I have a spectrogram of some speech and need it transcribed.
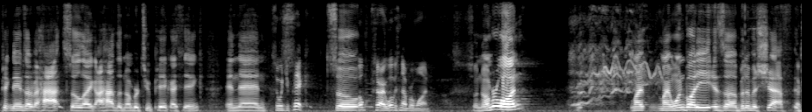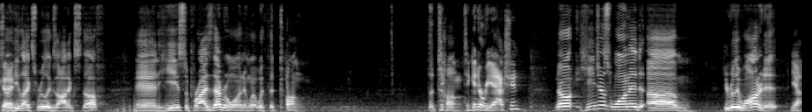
picked names out of a hat. So like I had the number two pick, I think, and then So what'd you pick? so Oh, sorry. What was number one? so number one, my my one buddy is a bit of a chef, and so Okay. he likes real exotic stuff, and he surprised everyone and went with the tongue. The tongue. To get a reaction? No, he just wanted. Um, he really wanted it. Yeah.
